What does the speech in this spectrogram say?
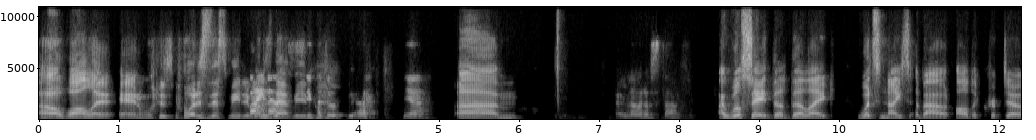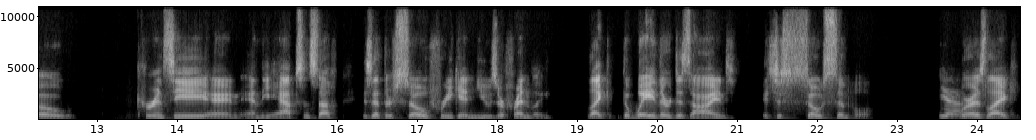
a wallet and what is what does this mean and what does that mean? You have to, uh, yeah, Um a lot of stuff. I will say the the like what's nice about all the crypto currency and and the apps and stuff is that they're so freaking user friendly. Like the way they're designed, it's just so simple. Yeah. Whereas like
